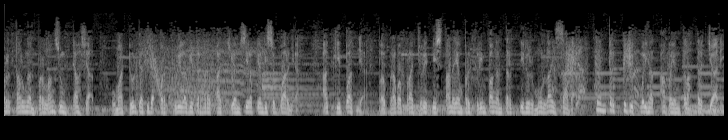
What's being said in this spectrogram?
Pertarungan berlangsung dahsyat. Umat Durga tidak peduli lagi terhadap ajian sirap yang disebarnya. Akibatnya, beberapa prajurit istana yang bergelimpangan tertidur mulai sadar dan terkejut melihat apa yang telah terjadi.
